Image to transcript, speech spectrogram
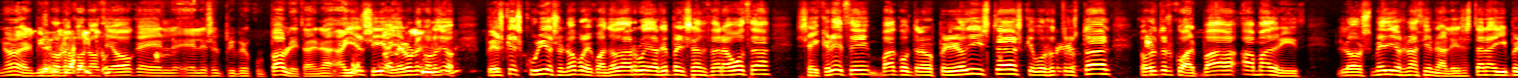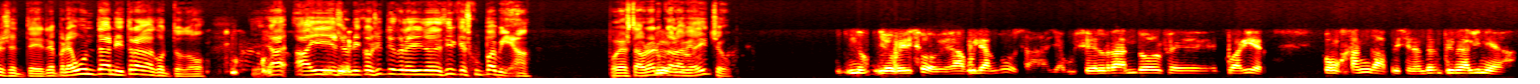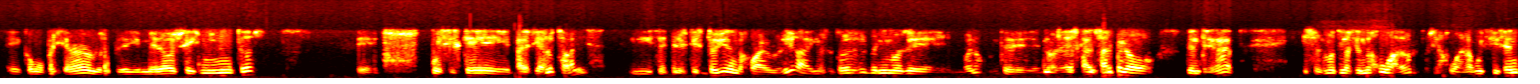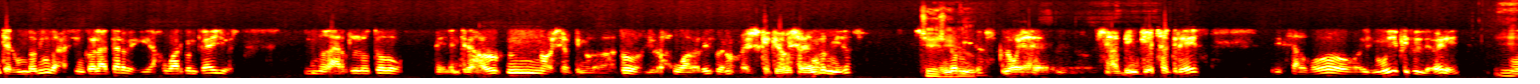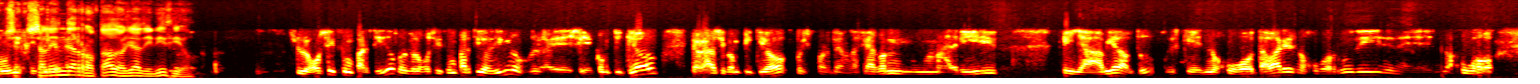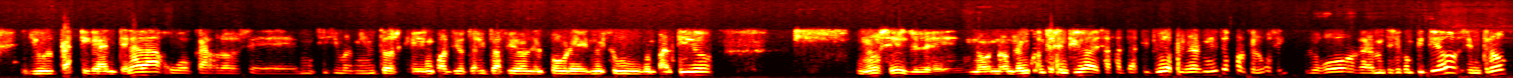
No, no, él mismo reconoció que él, él es el primer culpable. También, ayer sí, ayer lo reconoció. Pero es que es curioso, ¿no? Porque cuando da ruedas de prensa en Zaragoza, se crece, va contra los periodistas, que vosotros tal, que vosotros cual. Va a Madrid, los medios nacionales están allí presentes, le preguntan y traga con todo. Ahí es el único sitio que le he oído decir que es culpa mía. Porque hasta ahora nunca lo había dicho. No, yo veo eso, veo a William Goss, a Yabusel Randolph eh, Poirier, con Hanga presionando en primera línea, eh, como presionaron los primeros seis minutos, eh, pues es que parecían los chavales. Y dices, pero es que estoy yendo a jugar a Euroliga y nosotros venimos de, bueno, de, no de descansar, pero de entrenar. Eso es motivación de jugador. O sea, jugar a Wifi Center un domingo a las 5 de la tarde, ir a jugar contra ellos y no darlo todo. El entrenador no es el que no lo da todo. Y los jugadores, bueno, es que creo que se ven dormidos. Sí, ven dormidos. Luego ya, o sea, 28-3 es algo, es muy difícil de ver, ¿eh? Y Muy se- difícil salen de ver. derrotados ya de inicio. Luego se hizo un partido, porque luego se hizo un partido digno. Eh, se compitió, pero claro, se compitió, pues por desgracia, con Madrid, que ya había dado todo. Es que no jugó Tavares, no jugó Rudy, eh, no jugó Yul prácticamente nada, jugó Carlos eh, muchísimos minutos, que en cualquier otra situación el pobre no hizo un buen partido. No sé, no, no, no encuentro sentido a esa falta de actitud los primeros minutos, porque luego sí, luego realmente se compitió, se entró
